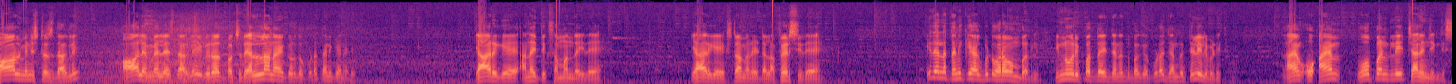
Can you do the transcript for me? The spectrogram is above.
ಆಲ್ ಮಿನಿಸ್ಟರ್ಸ್ದಾಗಲಿ ಆಲ್ ಎಂ ಎಲ್ ಎಸ್ದಾಗಲಿ ವಿರೋಧ ಪಕ್ಷದ ಎಲ್ಲ ನಾಯಕರದ್ದು ಕೂಡ ತನಿಖೆ ನಡಿ. ಯಾರಿಗೆ ಅನೈತಿಕ ಸಂಬಂಧ ಇದೆ ಯಾರಿಗೆ ಎಕ್ಸ್ಟ್ರಾ ಮೆರಿಟಲ್ ಅಫೇರ್ಸ್ ಇದೆ ಇದೆಲ್ಲ ತನಿಖೆ ಆಗಿಬಿಟ್ಟು ಹೊರಹೊಂಬರಲಿ ಇನ್ನೂರ ಇಪ್ಪತ್ತೈದು ಜನದ ಬಗ್ಗೆ ಕೂಡ ಜನರಿಗೆ ತಿಳಿಲಿ ಬಿಡಿ. ಐ ಆಮ್ ಐ ಆಮ್ ಓಪನ್ಲಿ ಚಾಲೆಂಜಿಂಗ್ ದಿಸ್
